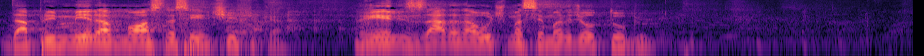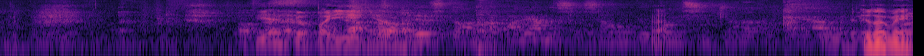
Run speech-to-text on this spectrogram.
da primeira mostra científica, realizada na última semana de outubro. A campainha aqui, ó. Eu também.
